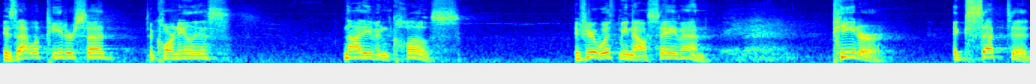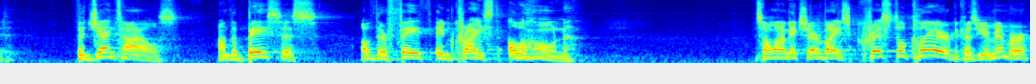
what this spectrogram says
Is that what Peter said to Cornelius? Not even close. If you're with me now, say amen. amen. Peter accepted the Gentiles on the basis of their faith in Christ alone. So I want to make sure everybody's crystal clear because you remember,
